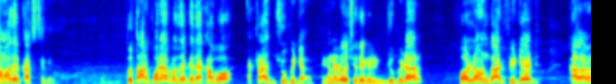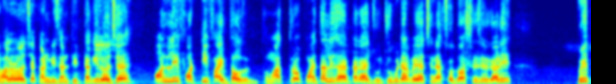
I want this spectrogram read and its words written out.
আমাদের কাছ থেকে। তো তারপরে আপনাদেরকে দেখাবো একটা জুপিটার এখানে রয়েছে, দেখে নিন। Jupiter all round guard fitted colour ভালো রয়েছে কন্ডিশন ঠিকঠাকই রয়েছে। অনলি ফর্টি ফাইভ থাউজেন্ড তো মাত্র পঁয়তাল্লিশ হাজার টাকায় জুপিটার পেয়ে যাচ্ছেন একশো দশ সিসির গাড়ি উইথ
